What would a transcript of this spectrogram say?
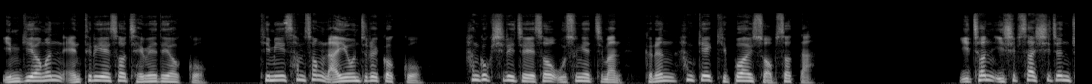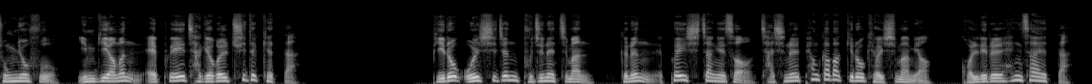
임기영은 엔트리에서 제외되었고 팀이 삼성 라이온즈를 꺾고 한국 시리즈에서 우승했지만 그는 함께 기뻐할 수 없었다. 2024 시즌 종료 후 임기영은 FA 자격을 취득했다. 비록 올 시즌 부진했지만 그는 FA 시장에서 자신을 평가받기로 결심하며 권리를 행사했다.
